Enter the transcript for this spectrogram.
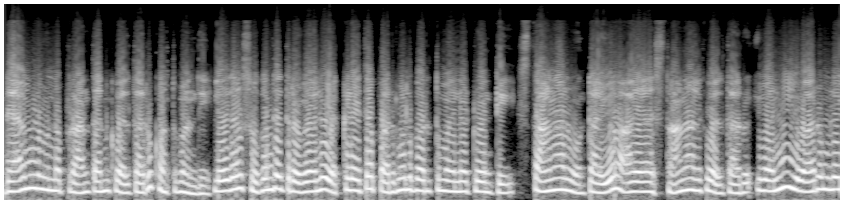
డ్యాంలు ఉన్న ప్రాంతానికి వెళ్తారు కొంతమంది. లేదా సుగంధ ద్రవ్యాలు ఎక్కడైతే పరిమళభరితమైనటువంటి స్థానాలు ఉంటాయో ఆయా స్థానాలకు వెళ్తారు. ఇవన్నీ ఈ వారంలో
